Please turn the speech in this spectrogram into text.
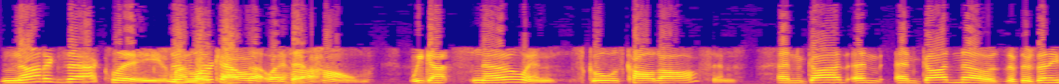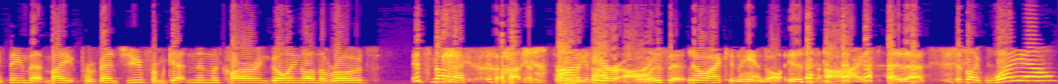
Not exactly. My Didn't work out that way, is at home. We got snow and school was called off and and God and and God knows if there's anything that might prevent you from getting in the car and going on the roads, It's not a. It's not necessarily an I obstacle, eyes. is it? No, I can handle. It's eyes. But, uh, it's like, well,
